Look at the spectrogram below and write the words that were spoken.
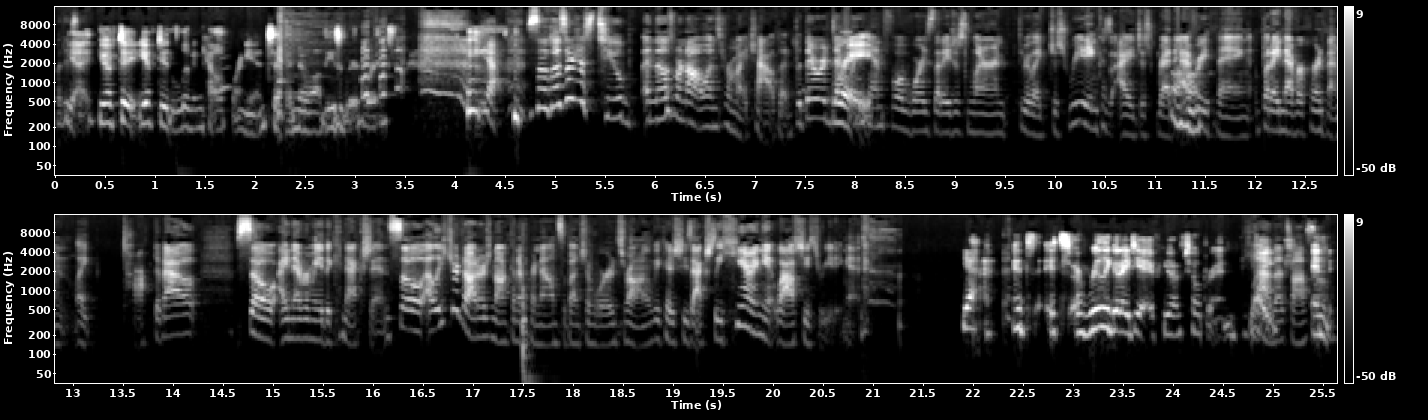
What is yeah it? you have to you have to live in california to know all these weird words yeah. So those are just two, and those were not ones from my childhood, but there were definitely Right. a handful of words that I just learned through like just reading because I just read Uh-huh. everything, but I never heard them like talked about. So I never made the connection. So at least your daughter's not going to pronounce a bunch of words wrong because she's actually hearing it while she's reading it. yeah it's it's a really good idea if you have children yeah, like, that's awesome. and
